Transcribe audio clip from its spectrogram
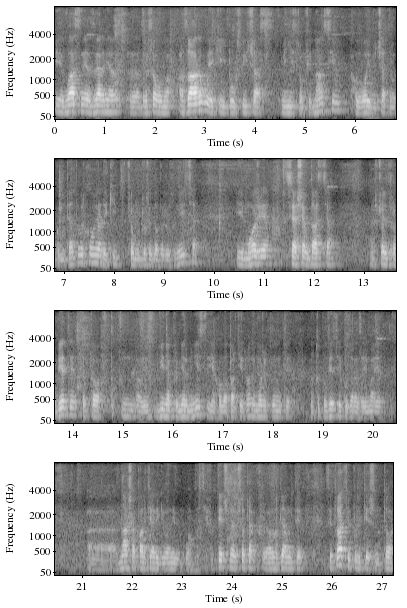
І власне звернення е, адресовано Азарову, який був в свій час міністром фінансів, головою бюджетного комітету Верховної Ради, який в цьому дуже добре розуміється, і може все ще вдасться щось зробити. Тобто він як прем'єр-міністр, як голова партії регіонів може вплинути на ту позицію, яку зараз займає е, наша партія регіонів в області. Фактично, якщо так розглянути ситуацію політичну, то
